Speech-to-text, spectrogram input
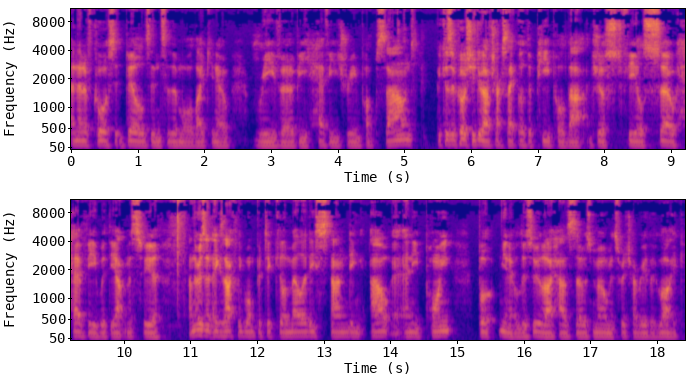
And then of course it builds into the more like, you know, reverby, heavy dream pop sound. Because of course you do have tracks like Other People that just feel so heavy with the atmosphere. And there isn't exactly one particular melody standing out at any point. But, you know, Lazuli has those moments which I really like.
